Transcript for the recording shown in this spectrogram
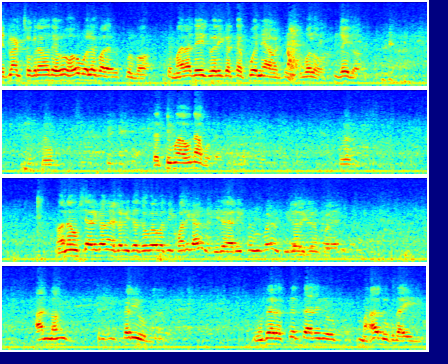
કેટલાક છોકરાઓ તો એવું હોવું બોલે પડે સ્કૂલમાં કે મારા જેવી ચોરી કરતા કોઈ નહીં આવડતી બોલો, જોઈ દો. સત્યુમાં આવું ના બોલે. મને હોશિયારી કરે એટલે બીજો છોકરો પછી ખોરી કાઢે ને. બીજો હરીફન પડે બીજો હરીફન પડે. આ નમ કર્યું ઊંધા રસ્તે જ ચાલી રહ્યું મહા દુઃખદાયી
